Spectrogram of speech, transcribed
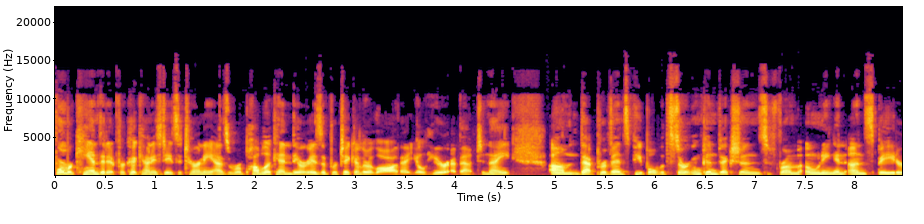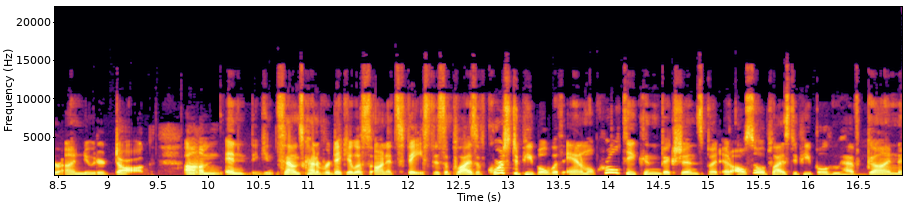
former candidate for cook county state's attorney as a republican. There is a particular law that you'll hear about tonight um, that prevents people with certain convictions from owning an unspayed or unneutered dog. Um, and it sounds kind of ridiculous on its face. This applies, of course, to people with animal cruelty convictions, but it also applies to people who have gun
